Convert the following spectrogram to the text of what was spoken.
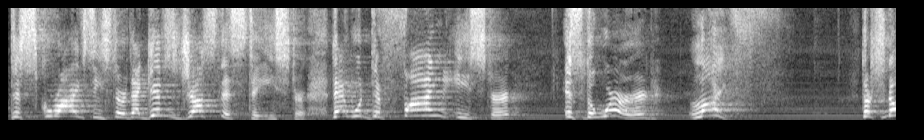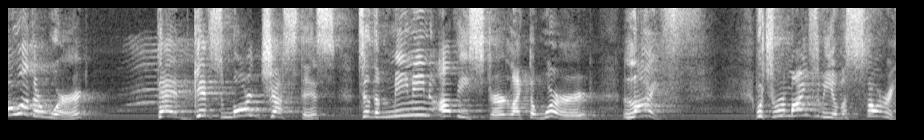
describes Easter, that gives justice to Easter, that would define Easter, is the word life. There's no other word that gives more justice to the meaning of Easter like the word life. Which reminds me of a story.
